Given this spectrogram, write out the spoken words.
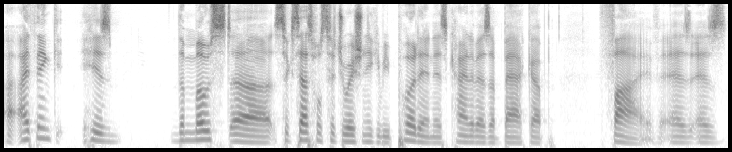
I think his the most uh, successful situation he could be put in is kind of as a backup five, as as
